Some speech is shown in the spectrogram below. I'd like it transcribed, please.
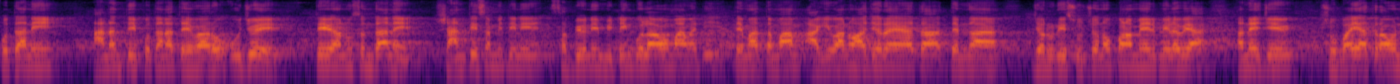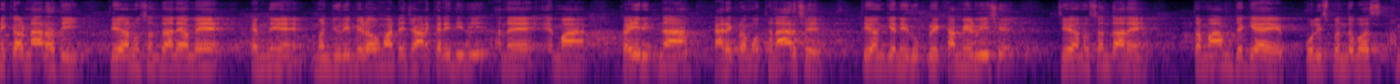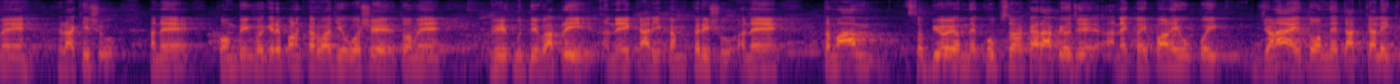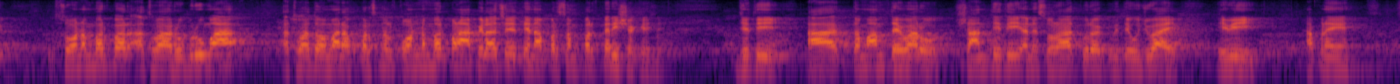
પોતાની આનંદથી પોતાના તહેવારો ઉજવે તે અનુસંધાને શાંતિ સમિતિની સભ્યોની મિટિંગ બોલાવવામાં આવી હતી. તેમાં તમામ આગેવાનો હાજર રહ્યા હતા. તેમના જરૂરી સૂચનો પણ અમે મેળવ્યા અને જે શોભાયાત્રાઓ નીકળનાર હતી તે અનુસંધાને અમે એમને મંજૂરી મેળવવા માટે જાણ કરી દીધી અને એમાં કઈ રીતના કાર્યક્રમો થનાર છે તે અંગેની રૂપરેખા મેળવી છે. જે અનુસંધાને તમામ જગ્યાએ પોલીસ બંદોબસ્ત અમે રાખીશું અને કોમ્બિંગ વગેરે પણ કરવા જેવું હશે તો અમે વિવેક બુદ્ધિ વાપરી અને કાર્યક્રમ કરીશું અને તમામ સભ્યોએ અમને ખૂબ સહકાર આપ્યો છે અને કંઈ પણ એવું કોઈ જણાય તો અમને તાત્કાલિક સો નંબર પર અથવા રૂબરૂમાં અથવા તો અમારા પર્સનલ ફોન નંબર પણ આપેલા છે, તેના પર સંપર્ક કરી શકે છે. જેથી આ તમામ તહેવારો શાંતિથી અને સૌહાર્દપૂર્વક રીતે ઉજવાય એવી આપણે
